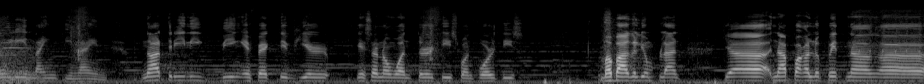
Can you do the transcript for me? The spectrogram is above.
only 99. Not really being effective here kesa ng 130s, 140s. Mabagal yung plant. Kaya napakalupit ng uh,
